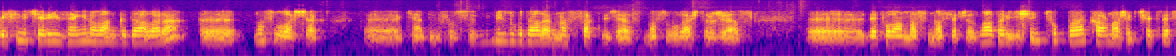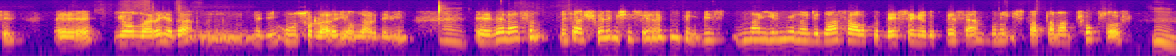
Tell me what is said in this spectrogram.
besin içeriği zengin olan gıdalara e, nasıl ulaşacak e, kent nüfusu? Biz bu gıdaları nasıl saklayacağız, nasıl ulaştıracağız, e, depolanmasını nasıl yapacağız? Bunlar tabii işin çok daha karmaşık, çetrefil e, yolları ya da ne diyeyim unsurları, yolları demeyeyim. Evet. E, velhasıl mesela şöyle bir şey söylemek mümkün. Biz bundan 20 yıl önce daha sağlıklı besleniyorduk desem bunu ispatlamam çok zor. Hmm.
